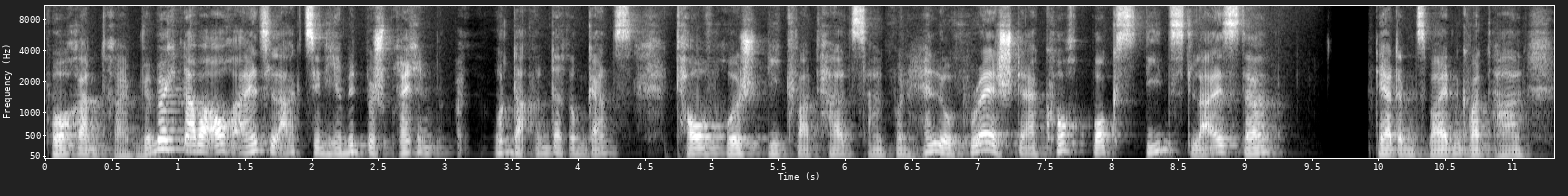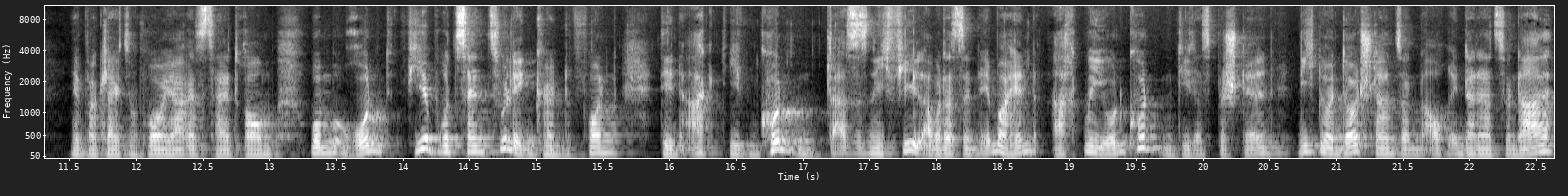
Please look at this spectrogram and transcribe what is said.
vorantreiben. Wir möchten aber auch Einzelaktien hier mit besprechen. Unter anderem ganz taufrisch die Quartalszahlen von HelloFresh, der Kochbox-Dienstleister. Der hat im zweiten Quartal im Vergleich zum Vorjahreszeitraum um rund 4% zulegen können von den aktiven Kunden. Das ist nicht viel, aber das sind immerhin 8 Millionen Kunden, die das bestellen. Nicht nur in Deutschland, sondern auch international.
